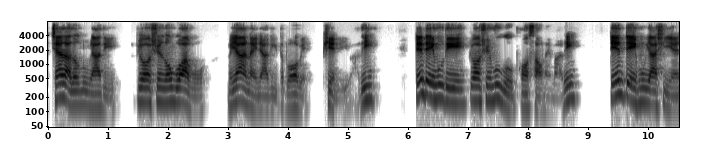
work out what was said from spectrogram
အချမ်းသာဆုံးသူများသည်အပျော်ရွှင်ဆုံးဘဝကိုမရနိုင်ကြသည့်သဘောပင်ဖြစ်နေပါသည်တင်းတိမ်မှုသည်ပျော်ရွှင်မှုကိုဖော်ဆောင်နိုင်ပါသည်တင်းတိမ်မှုရရှိရန်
